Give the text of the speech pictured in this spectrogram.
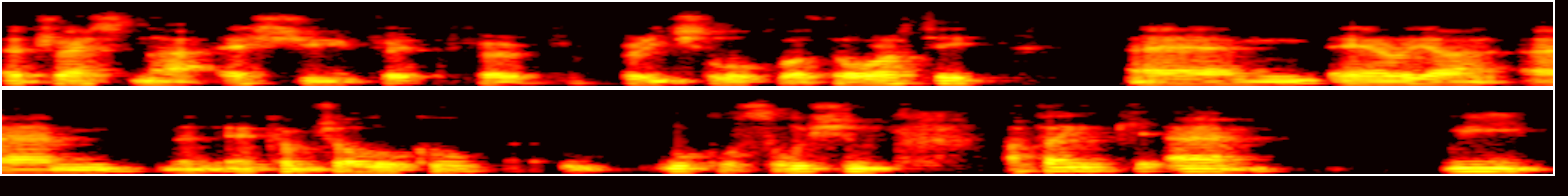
addressing that issue for, for, for each local authority um, area um, and, and come to a local local solution. I think um, we,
